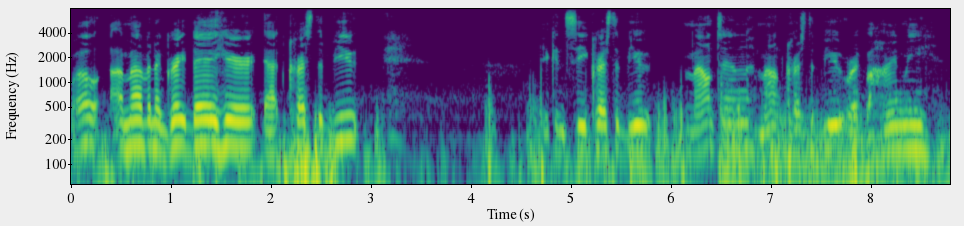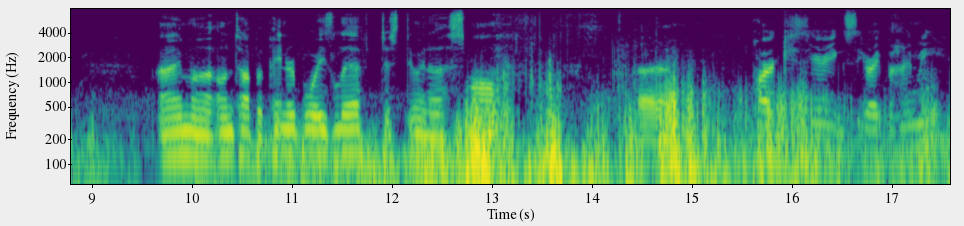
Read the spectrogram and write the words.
Well, I'm having a great day here at Crested Butte. You can see Crested Butte Mountain, Mount Crested Butte right behind me. I'm uh, on top of Painter Boys Lift, just doing a small uh, park here. You can see right behind me.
